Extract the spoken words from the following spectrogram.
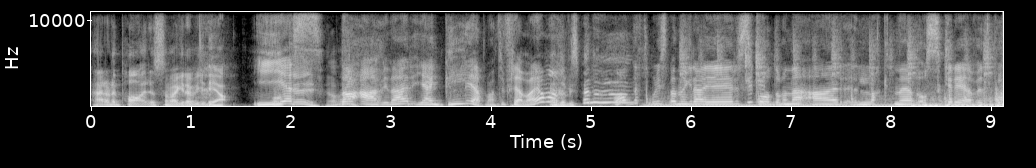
Her er det paret som er gravide. Ja. Yes, ja. Da er vi der. Jeg gleder meg til fredag. Ja, det blir spennende. Og dette blir spennende greier. Spådommene er lagt ned og skrevet på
